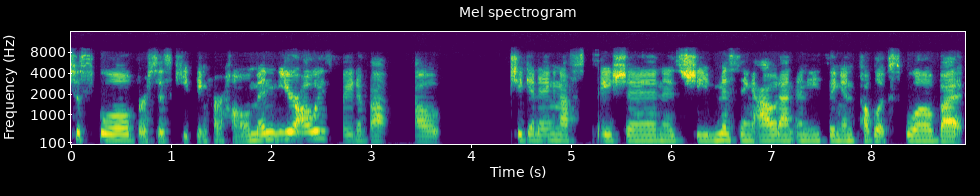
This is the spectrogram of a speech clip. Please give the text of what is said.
to school versus keeping her home. And you're always worried about she getting enough station? Is she missing out on anything in public school? But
